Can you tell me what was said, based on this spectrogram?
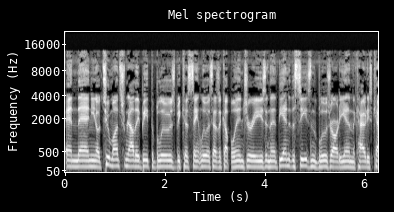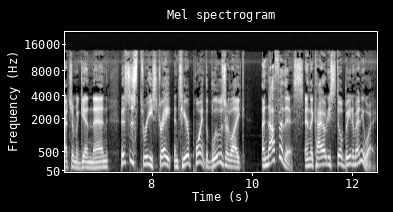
and then you know two months from now they beat the blues because st louis has a couple injuries and then at the end of the season the blues are already in the coyotes catch them again then this is three straight and to your point the blues are like enough of this and the coyotes still beat them anyway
